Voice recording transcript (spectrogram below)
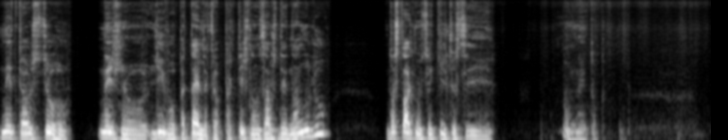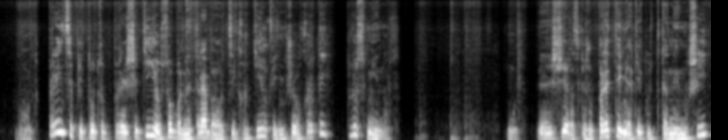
нитка ось цього нижнього лівого петельника практично завжди на нулю. Достатньо цієї кількості ну, ниток. От. В принципі, тут при шитті особо не треба оці крутілки, нічого крутить, плюс-мінус. От. Е, Ще раз кажу, перед тим, як якусь тканину шить,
